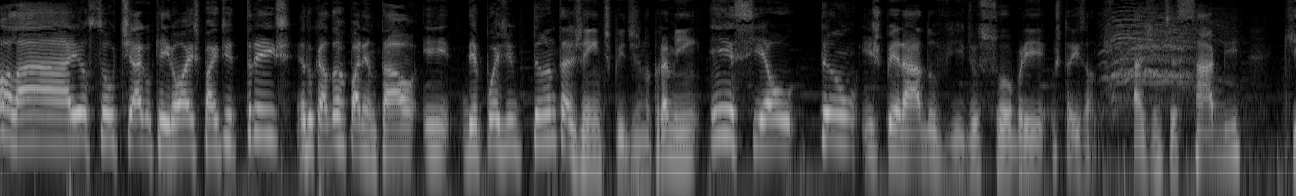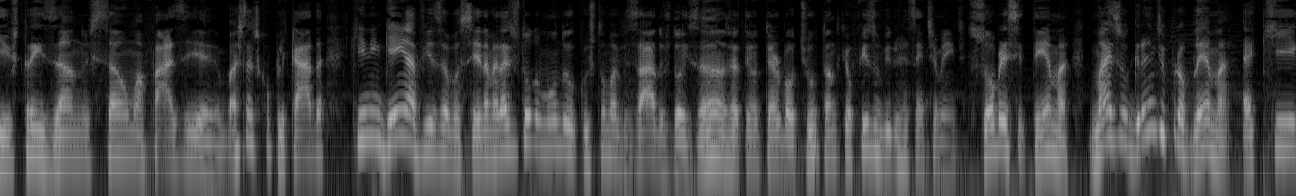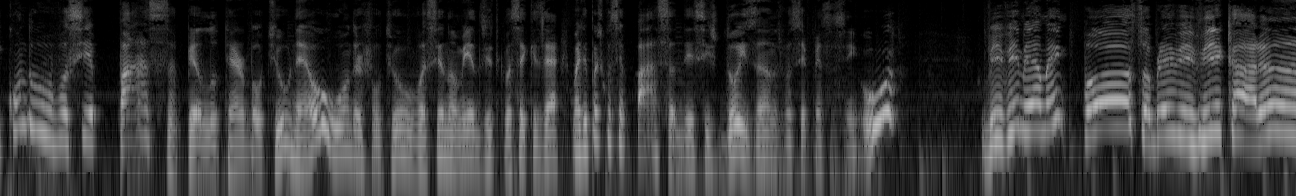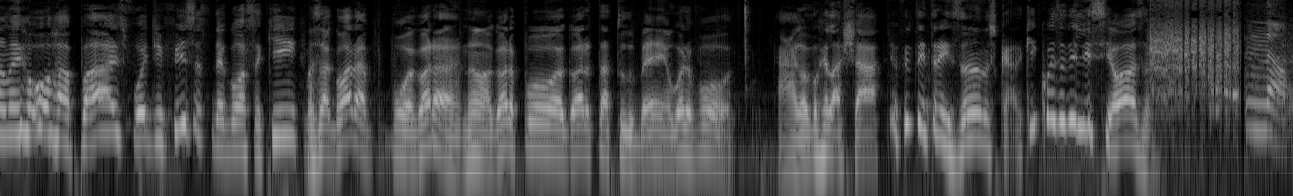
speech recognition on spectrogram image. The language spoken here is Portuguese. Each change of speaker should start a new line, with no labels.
Olá, eu sou o Thiago Queiroz, pai de três, educador parental e depois de tanta gente pedindo para mim, esse é o tão esperado vídeo sobre os três anos. A gente sabe que os três anos são uma fase bastante complicada, que ninguém avisa você. Na verdade, todo mundo costuma avisar dos dois anos, já tem o Terrible Two, tanto que eu fiz um vídeo recentemente sobre esse tema. Mas o grande problema é que quando você passa pelo Terrible 2, né? Ou Wonderful 2, você nomeia do jeito que você quiser, mas depois que você passa desses dois anos, você pensa assim, uh, Vivi mesmo, hein? Pô, sobrevivi, caramba, hein? Ô, oh, rapaz, foi difícil esse negócio aqui. Mas agora, pô, agora, não, agora, pô, agora tá tudo bem. Agora eu vou. Ah, agora eu vou relaxar. Meu filho tem três anos, cara. Que coisa deliciosa.
Não.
